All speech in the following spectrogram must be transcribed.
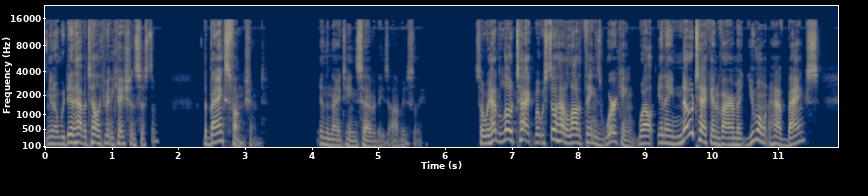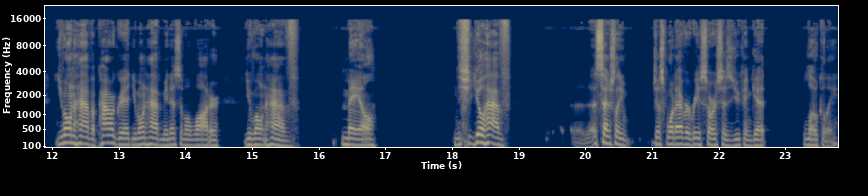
You know, we did have a telecommunication system. The banks functioned in the 1970s, obviously. So we had low tech, but we still had a lot of things working. Well, in a no tech environment, you won't have banks, you won't have a power grid, you won't have municipal water, you won't have mail. You'll have uh, essentially just whatever resources you can get locally.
